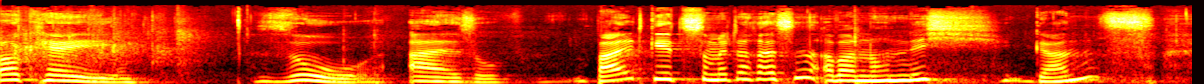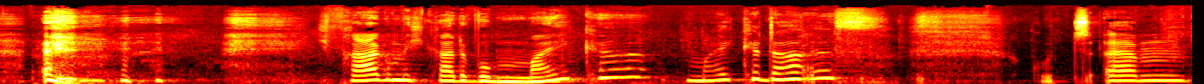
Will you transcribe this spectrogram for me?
Okay, so, also bald geht's zum Mittagessen, aber noch nicht ganz. ich frage mich gerade, wo Maike, Maike da ist. Gut. Ähm,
